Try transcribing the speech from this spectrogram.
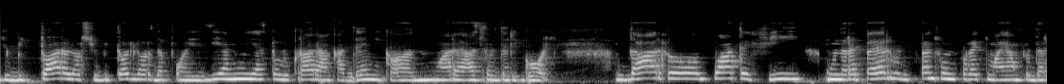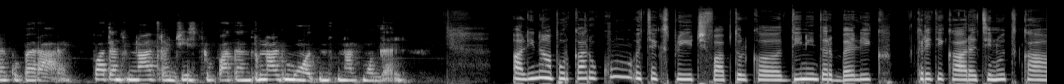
iubitoarelor și iubitorilor de poezie, nu este o lucrare academică, nu are astfel de rigori dar uh, poate fi un reper pentru un proiect mai amplu de recuperare. Poate într-un alt registru, poate într-un alt mod, într-un alt model. Alina Purcaru, cum îți explici faptul că din Interbelic critica a reținut ca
